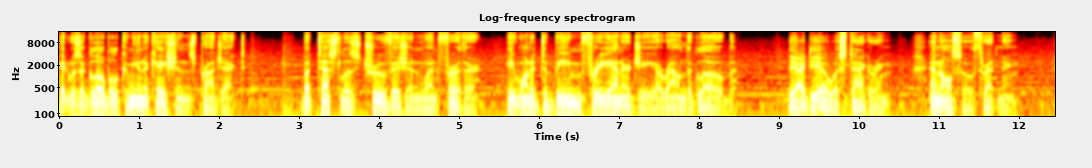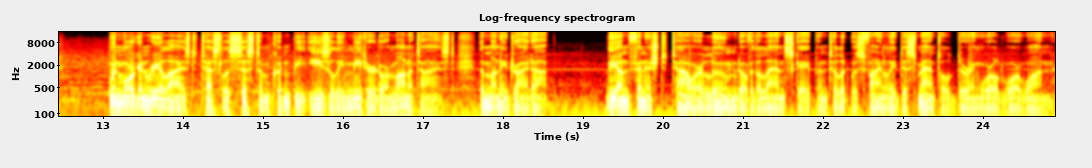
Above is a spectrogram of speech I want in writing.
it was a global communications project. But Tesla's true vision went further. He wanted to beam free energy around the globe. The idea was staggering, and also threatening. When Morgan realized Tesla's system couldn't be easily metered or monetized, the money dried up. The unfinished tower loomed over the landscape until it was finally dismantled during World War I.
